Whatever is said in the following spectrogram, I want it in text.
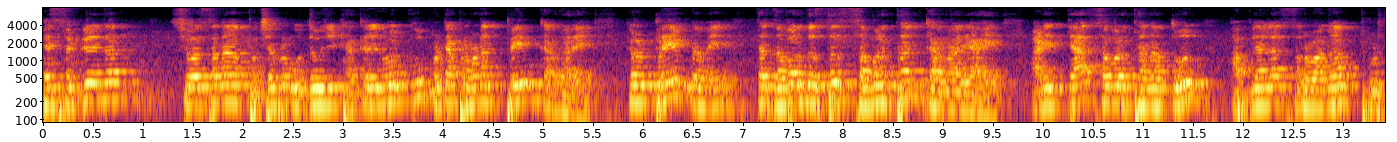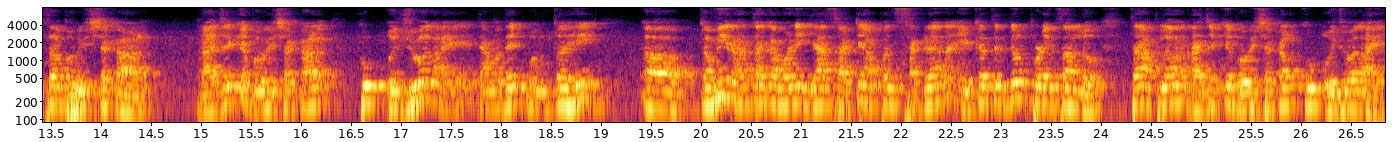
हे सगळेजण शिवसेना पक्षप्रमुख उद्धवजी ठाकरेंवर खूप मोठ्या प्रमाणात प्रेम करणारे आहेत. केवळ प्रेम नव्हे तर जबरदस्त समर्थन करणारे आहेत. आणि त्या समर्थनातून आपल्याला सर्वांना पुढचा भविष्यकाळ राजकीय भविष्यकाळ खूप उज्ज्वल आहे. त्यामध्ये कोणतंही कमी राहता कामा नये यासाठी आपण सगळ्यांना एकत्रित घेऊन पुढे चाललो तर आपला राजकीय भविष्यकाळ खूप उज्ज्वल आहे.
